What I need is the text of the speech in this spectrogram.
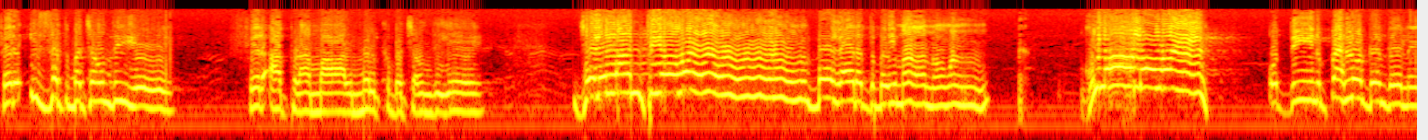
پھر عزت بچا پھر اپنا مال، ملک بچا جڑے لانتی بے غیرت بئیمان غلام ہو دین پہلو دے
